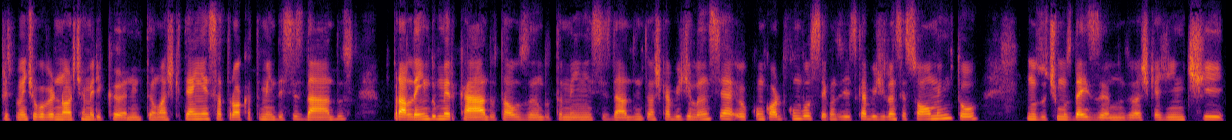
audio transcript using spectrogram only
principalmente ao governo norte-americano. Então, acho que tem essa troca também desses dados, para além do mercado estar tá usando também esses dados. Então, acho que a vigilância, eu concordo com você quando você diz que a vigilância só aumentou nos últimos 10 anos. Eu acho que a gente,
